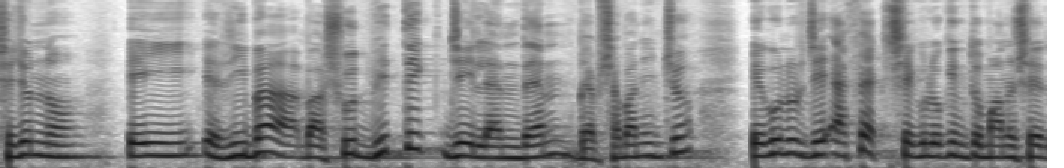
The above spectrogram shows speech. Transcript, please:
সেজন্য এই রিবা বা সুদভিত্তিক যে লেনদেন, ব্যবসা বাণিজ্য, এগুলোর যে এফেক্ট সেগুলো কিন্তু মানুষের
